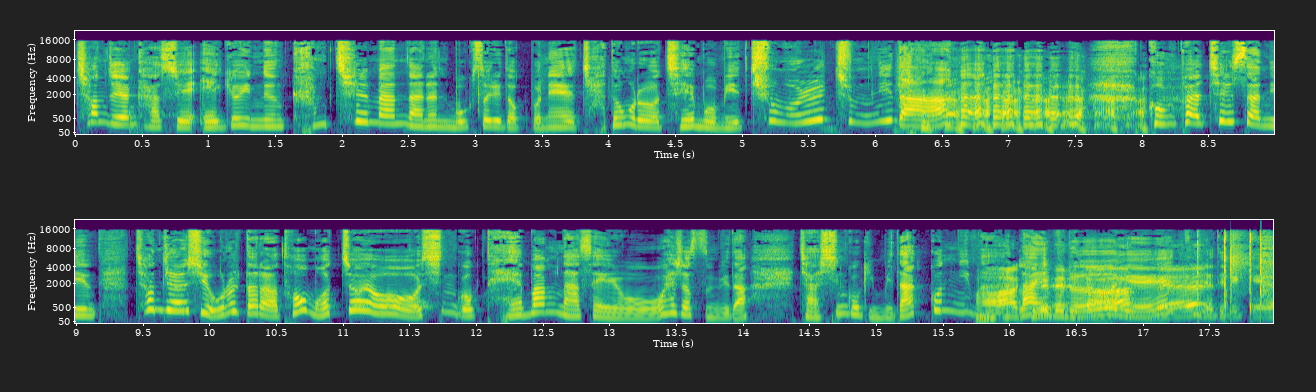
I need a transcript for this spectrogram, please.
천재현 가수의 애교 있는 감칠맛 나는 목소리 덕분에 자동으로 제 몸이 춤을 춥니다. 0874님, 천재현 씨 오늘따라 더 멋져요. 신곡 대박 나세요. 하셨습니다. 자, 신곡입니다. 꽃님아. 아, 라이브로, 예, 네. 들려드릴게요.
